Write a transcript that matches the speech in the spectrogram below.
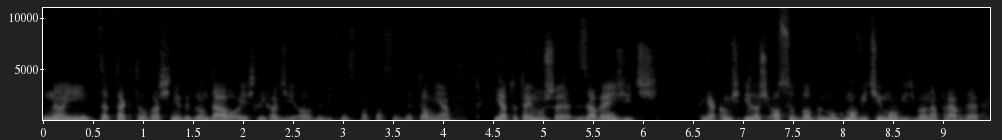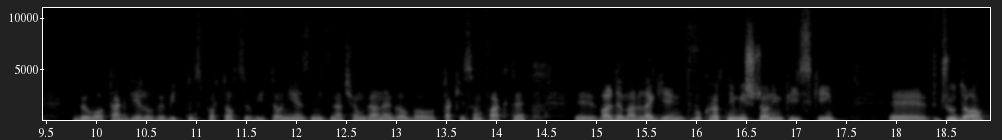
No i to, tak to właśnie wyglądało. Jeśli chodzi o wybitnych sportowców Bytomia, ja tutaj muszę zawęzić jakąś ilość osób, bo bym mógł mówić i mówić, bo naprawdę było tak wielu wybitnych sportowców i to nie jest nic naciąganego, bo takie są fakty. Y, Waldemar Legień, dwukrotny mistrz olimpijski y, w judo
